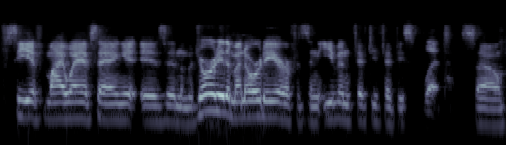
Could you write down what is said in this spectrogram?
see if my way of saying it is in the majority, the minority, or if it's an even 50-50 split. So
